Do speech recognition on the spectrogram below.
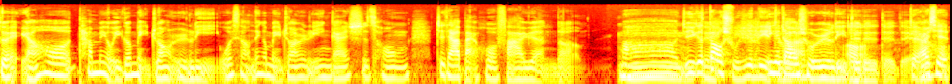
对，然后他们有一个美妆日历，我想那个美妆日历应该是从这家百货发源的啊，就一个倒数日历，一个倒数日历，对对对对对。而且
